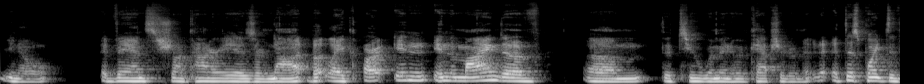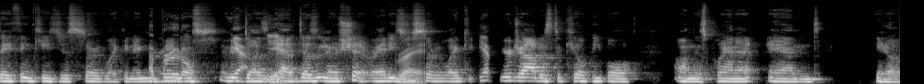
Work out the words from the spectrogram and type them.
you know advanced Sean Connery is or not, but like, are in in the mind of um the two women who have captured him at, at this point do they think he's just sort of like an ignoramus brutal- who yeah. does yeah. Yeah. doesn't know shit right he's Right. just sort of like Yep. your job is to kill people on this planet and you know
